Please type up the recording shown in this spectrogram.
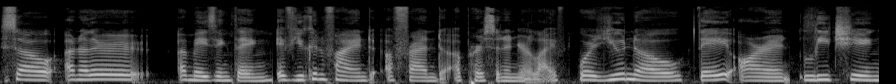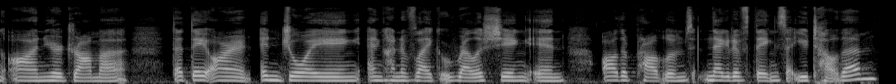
So, another amazing thing if you can find a friend, a person in your life where you know they aren't leeching on your drama, that they aren't enjoying and kind of like relishing in all the problems, negative things that you tell them.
